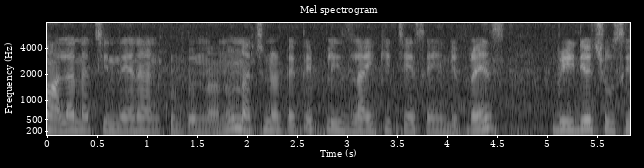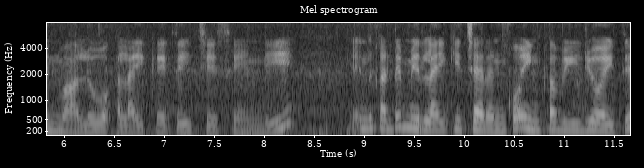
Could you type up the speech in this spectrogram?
మాల నచ్చింది అని అనుకుంటున్నాను. నచ్చినట్టయితే ప్లీజ్ లైక్ ఇచ్చేసేయండి ఫ్రెండ్స్. వీడియో చూసిన వాళ్ళు ఒక లైక్ అయితే ఇచ్చేసేయండి. ఎందుకంటే మీరు లైక్ ఇచ్చారనుకో ఇంకా వీడియో అయితే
